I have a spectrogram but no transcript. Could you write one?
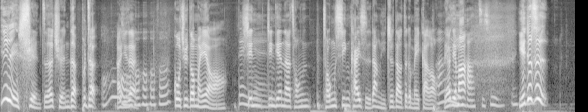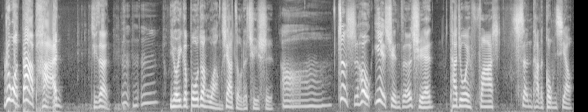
月选择权的 put，还记得？得过去都没有哦。对耶。新今天呢重重新开始让你知道这个没搞哦，哎了解吗？好，仔细，也就是如果大盘，其正嗯嗯嗯，有一个波段往下走的趋势，哦，这时候月选择权它就会发生它的功效，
